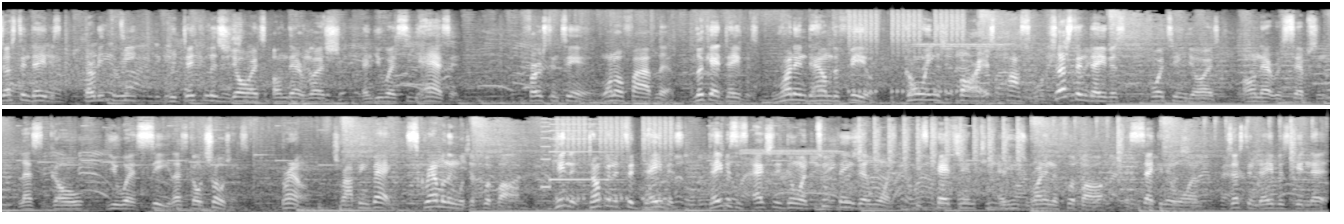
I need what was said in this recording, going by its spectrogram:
Justin Davis, 33 ridiculous yards on that rush, and USC has it. First and 10, 105 left. Look at Davis running down the field, going as far as possible. Justin Davis, 14 yards on that reception. Let's go USC. Let's go Trojans. Brown dropping back, scrambling with the football, getting it, dumping it to Davis. Davis is actually doing two things at once. He's catching and he's running the football. It's second and one. Justin Davis getting that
